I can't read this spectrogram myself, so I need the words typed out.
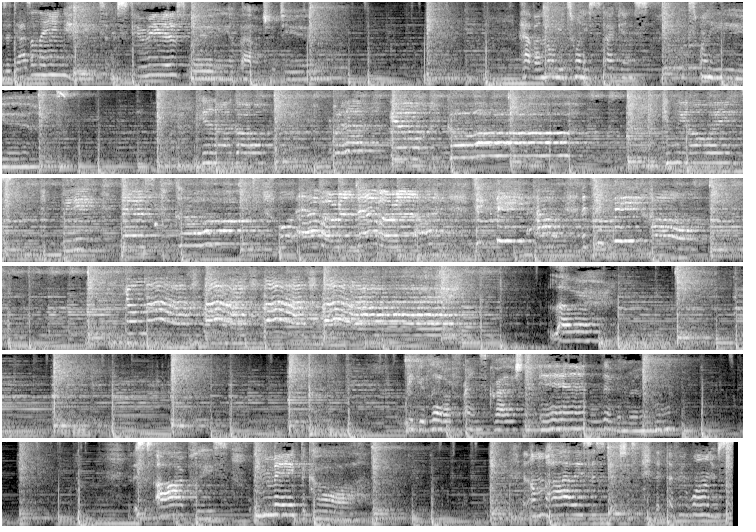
There's a dazzling heat, a mysterious way about you, dear Have I known you 20 seconds? lover We could let our friends crash in the living room. This is our place.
